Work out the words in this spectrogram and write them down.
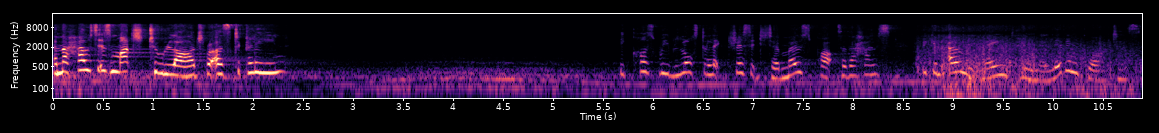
and the house is much too large for us to clean. Because we've lost electricity to most parts of the house, we can only maintain the living quarters.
